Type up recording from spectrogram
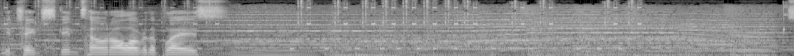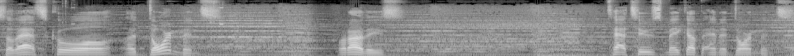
You can change skin tone all over the place. so that's cool. Adornments. What are these? Tattoos, makeup, and adornments.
